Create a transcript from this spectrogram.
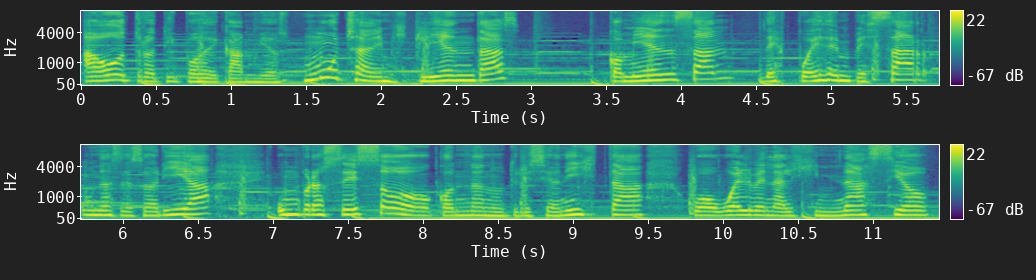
a otro tipo de cambios. Muchas de mis clientas comienzan después de empezar una asesoría, un proceso con una nutricionista o vuelven al gimnasio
